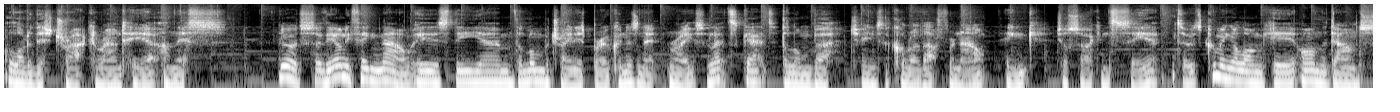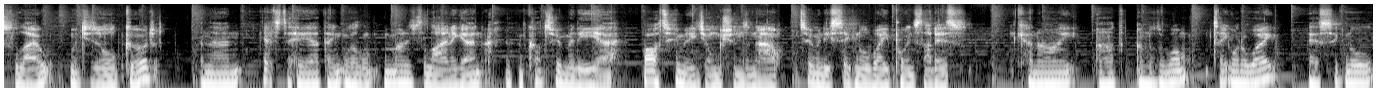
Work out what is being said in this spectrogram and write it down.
a lot of this track around here on this. Good, so the only thing now is the um, the lumber train is broken, isn't it? Right, so let's get the lumber, change the colour of that for now, pink, just so I can see it. So it's coming along here on the down slow, which is all good and then gets to here I think we'll manage the line again. We've got too many uh, far too many junctions now too many signal waypoints that is. Can I add another one? Take one away. There's signal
